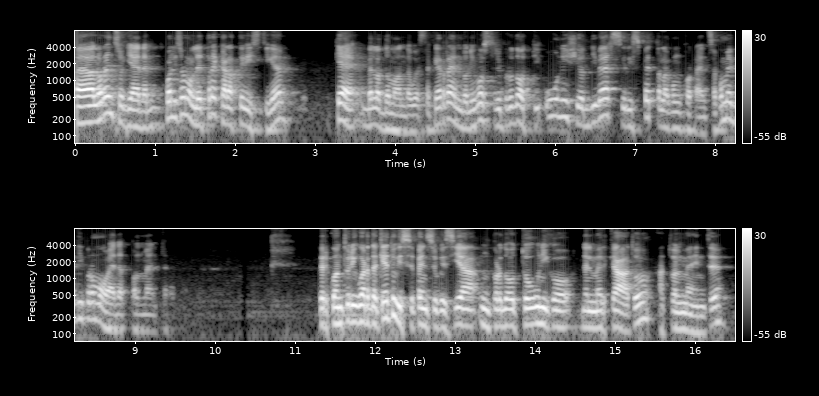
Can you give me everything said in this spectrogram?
Uh, Lorenzo chiede quali sono le tre caratteristiche che, bella domanda questa, che rendono i vostri prodotti unici o diversi rispetto alla concorrenza. Come vi promuovete attualmente? Per quanto riguarda Ketovis, penso che sia un prodotto unico nel mercato attualmente,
